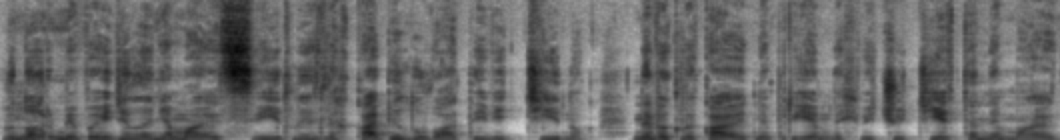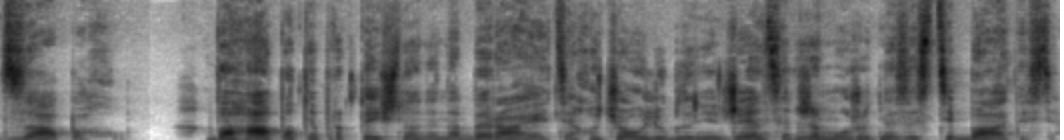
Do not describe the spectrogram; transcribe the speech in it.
В нормі виділення мають світлий, злегка білуватий відтінок, не викликають неприємних відчуттів та не мають запаху. Вага поки практично не набирається, хоча улюблені джинси вже можуть не застібатися.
